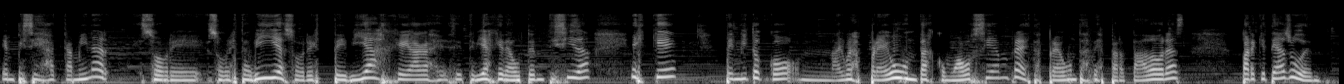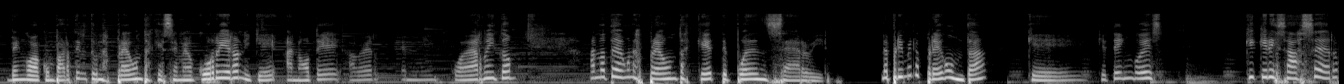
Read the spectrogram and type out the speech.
empieces a caminar sobre, sobre esta vía, sobre este viaje, hagas este viaje de autenticidad, es que te invito con algunas preguntas, como hago siempre, estas preguntas despertadoras, para que te ayuden. Vengo a compartirte unas preguntas que se me ocurrieron y que anoté, a ver, en mi cuadernito anoté algunas preguntas que te pueden servir. La primera pregunta que, tengo es, ¿qué querés hacer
